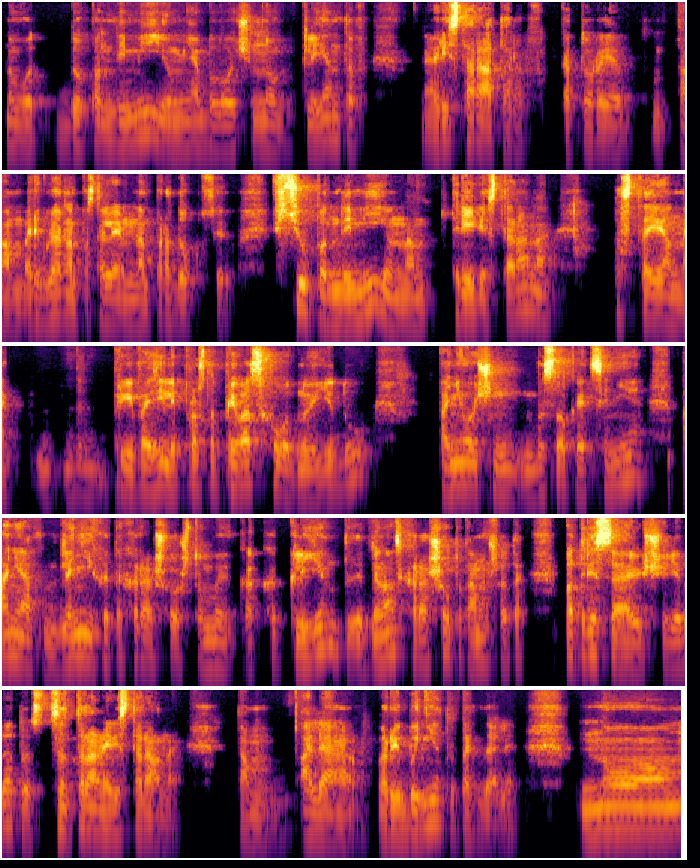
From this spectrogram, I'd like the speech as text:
но вот до пандемии у меня было очень много клиентов, э, рестораторов, которые там регулярно поставляли нам продукцию. Всю пандемию нам три ресторана постоянно привозили просто превосходную еду, по не очень высокой цене. Понятно, для них это хорошо, что мы как клиенты, для нас хорошо, потому что это потрясающая еда, то есть центральные рестораны, там а рыбы нет и так далее. Но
